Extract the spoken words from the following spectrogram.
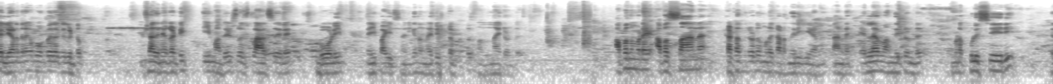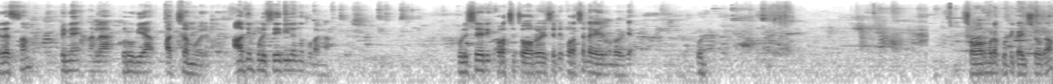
കല്യാണത്തിനൊക്കെ പോകുമ്പോൾ ഇതൊക്കെ കിട്ടും. പക്ഷെ അതിനെക്കാട്ടി ഈ മദേഴ്സ് ക്ലാസ്സിലെ ബോളിയും നെയ് പൈസ എനിക്ക് നന്നായിട്ട് ഇഷ്ടപ്പെട്ടു. നന്നായിട്ടുണ്ട്. അപ്പോൾ നമ്മുടെ അവസാന ഘട്ടത്തിലൂടെ നമ്മൾ കടന്നിരിക്കുകയാണ്. താണ്ടെ എല്ലാം വന്നിട്ടുണ്ട്. നമ്മുടെ പുളിശ്ശേരി രസം പിന്നെ നല്ല കുറുവിയ പച്ചമോരും. ആദ്യം പുളിശ്ശേരിയിൽ അങ്ങ് തുടങ്ങാം. പുളിശ്ശേരി കുറച്ച് ചോറ് കഴിച്ചിട്ട് കുറച്ചെന്റെ കയ്യിൽ ഒഴിക്കാം. ചോറും കൂടെ കൂട്ടി കഴിച്ചു നോക്കാം.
